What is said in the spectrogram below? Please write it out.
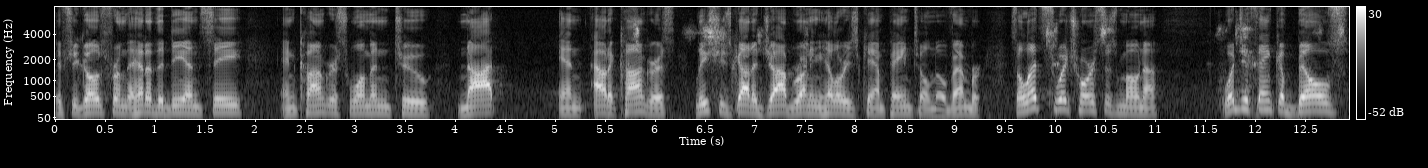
if she goes from the head of the DNC and Congresswoman to not and out of Congress. At least she's got a job running Hillary's campaign till November. So let's switch horses, Mona. What'd you think of Bill's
